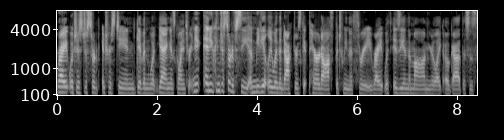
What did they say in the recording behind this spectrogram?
right? Which is just sort of interesting given what Yang is going through. And you, and you can just sort of see immediately when the doctors get paired off between the three, right? With Izzy and the mom, you're like, oh God, this is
